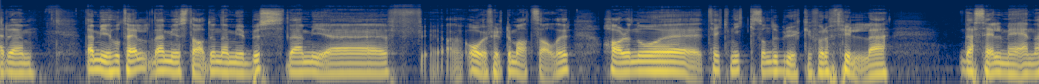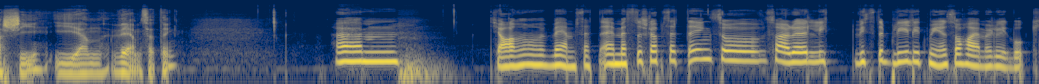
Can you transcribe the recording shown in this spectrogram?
er, eh, det er, mye hotell, det er mye stadion, det er mye buss, det er mye overfylte matsaler. Har du noe eh, teknikk som du bruker for å fylle deg selv med energi i en VM-setting? Um, ja, VM-mesterskapssetting, så, så, er det litt Hvis det blir litt mye, så har jeg med lydbok.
